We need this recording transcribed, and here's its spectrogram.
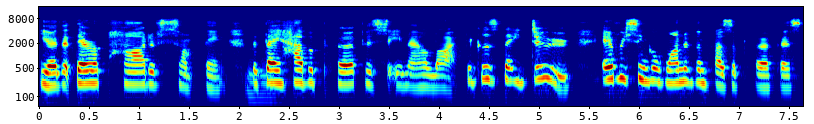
You know, that they're a part of something, that Mhm. they have a purpose in our life because they do. Every single one of them has a purpose.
